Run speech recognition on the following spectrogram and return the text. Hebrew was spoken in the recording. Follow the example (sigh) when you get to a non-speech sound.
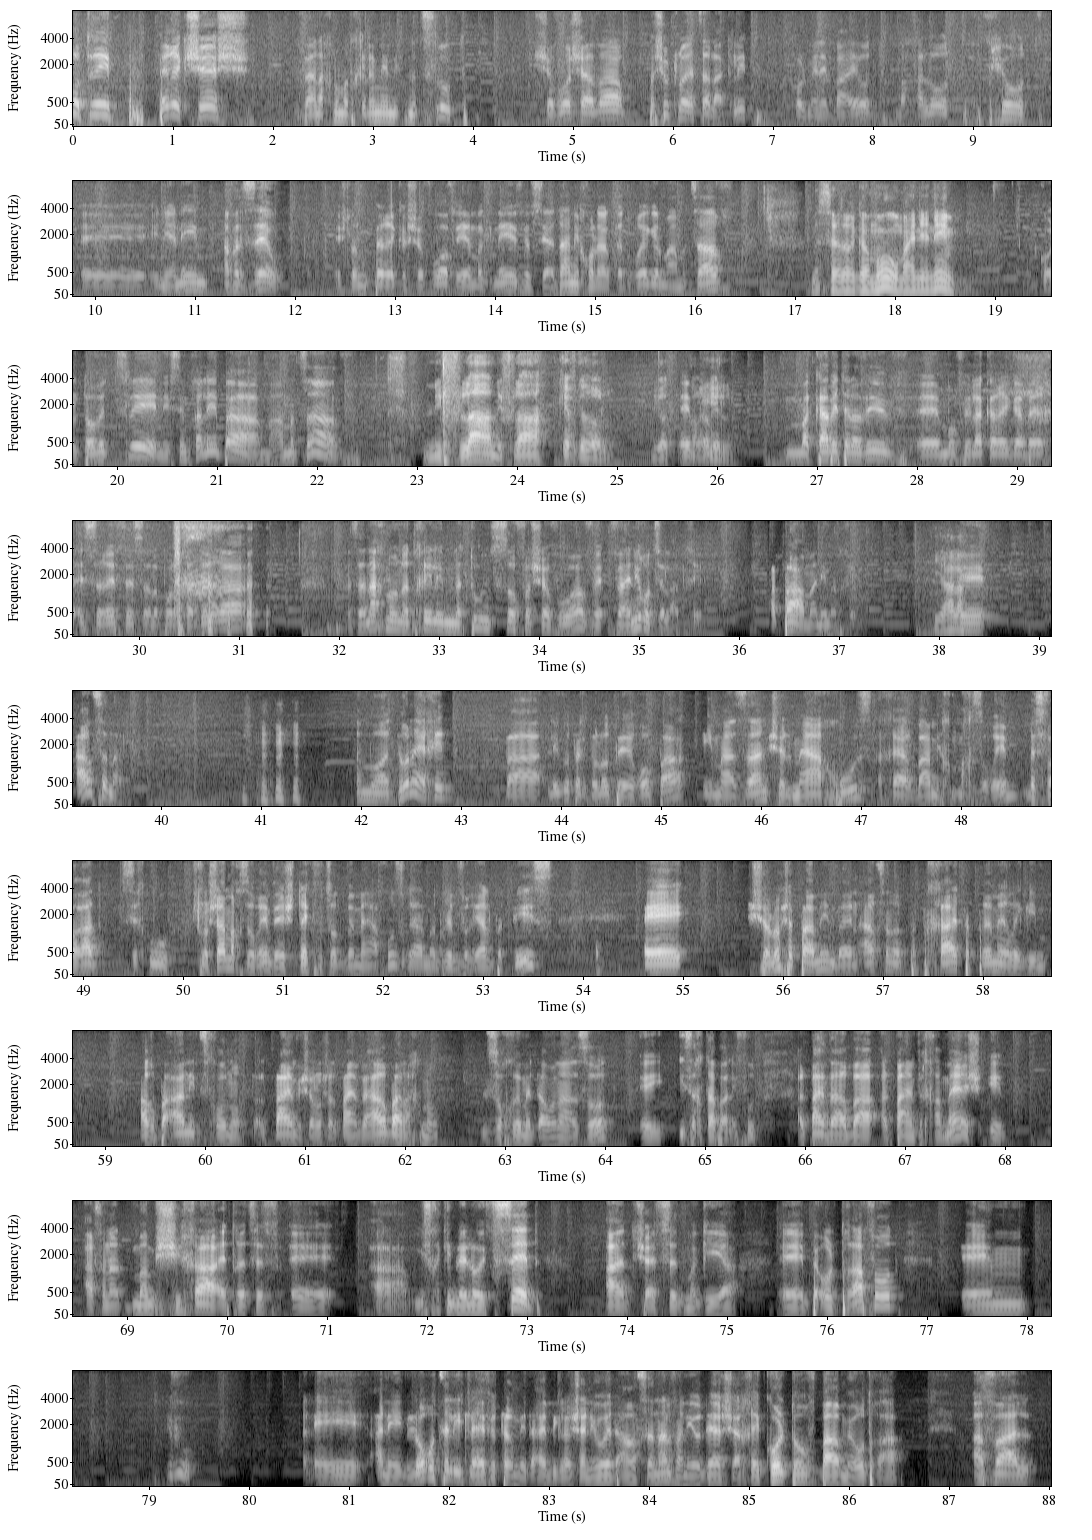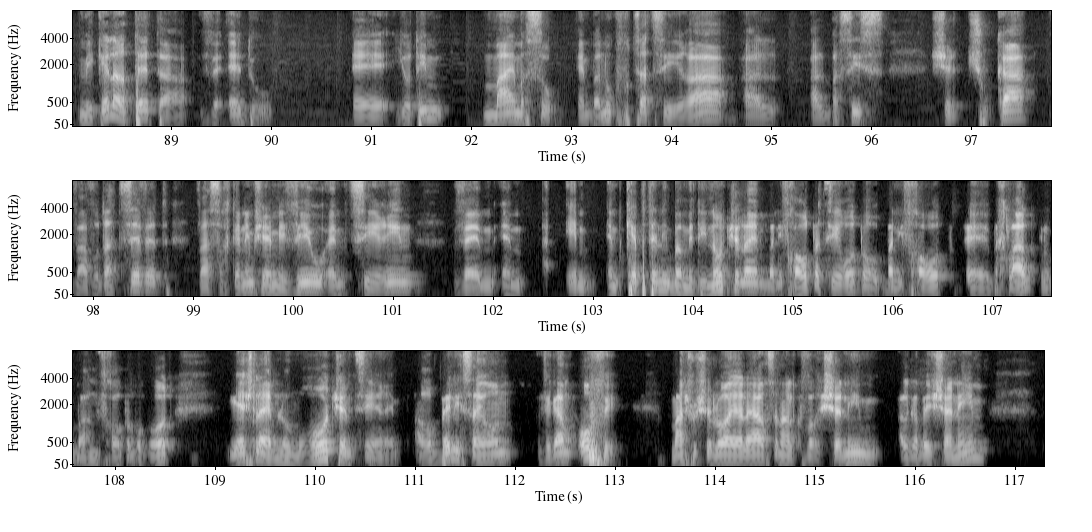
יורוטריפ, פרק 6, ואנחנו מתחילים עם התנצלות. שבוע שעבר פשוט לא יצא להקליט, כל מיני בעיות, מחלות, חופשות, אה, עניינים, אבל זהו. יש לנו פרק השבוע ויהיה מגניב, יוסי עדני חולה על כדורגל, מה המצב? בסדר גמור, מה העניינים? הכל טוב אצלי, ניסים חליפה, מה המצב? נפלא, נפלא, כיף גדול להיות אה, כרגיל. מכבי תל אביב אה, מובילה כרגע בערך 10-0 על הפועל חדרה, (laughs) אז אנחנו נתחיל עם נתון סוף השבוע, ו- ואני רוצה להתחיל. הפעם אני מתחיל. יאללה. אה, ארסנל. (laughs) המועדון היחיד בליגות הגדולות באירופה עם מאזן של 100% אחרי ארבעה מח- מחזורים. בספרד שיחקו שלושה מחזורים ויש שתי קבוצות ב-100%, ריאל מדריד וריאל בטיס. שלוש הפעמים בהן ארסנל פתחה את הפרמייר ליג עם ארבעה ניצחונות, 2003-2004, אנחנו זוכרים את העונה הזאת, היא זכתה באליפות, 2004-2005, היא- ארסנל ממשיכה את רצף אה, המשחקים ללא הפסד, עד שההפסד מגיע אה, באולט טראפורד. אה, תראו, אני, אני לא רוצה להתלהב יותר מדי, בגלל שאני אוהד ארסנל ואני יודע שאחרי כל טוב בא מאוד רע, אבל מיקל ארטטה ואדו אה, יודעים מה הם עשו. הם בנו קבוצה צעירה על, על בסיס של תשוקה ועבודת צוות, והשחקנים שהם הביאו הם צעירים והם הם, הם, הם קפטנים במדינות שלהם, בנבחרות הצעירות או בנבחרות אה, בכלל, כאילו בנבחרות הבוגרות. יש להם, למרות שהם צעירים, הרבה ניסיון וגם אופי, משהו שלא היה לארסנל כבר שנים על גבי שנים,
